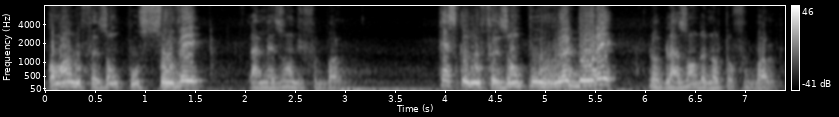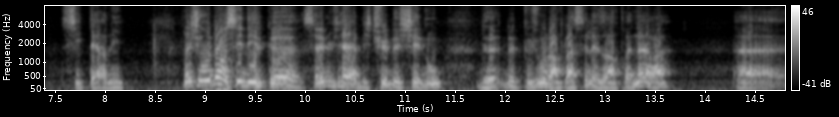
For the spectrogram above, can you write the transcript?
Comment nous faisons pour sauver la maison du football? Qu'est-ce que nous faisons pour redorer le blason de notre football si terni? Mais je voudrais aussi dire que c'est une vieille habitude chez nous de, toujours remplacer les entraîneurs. Hein. Euh,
